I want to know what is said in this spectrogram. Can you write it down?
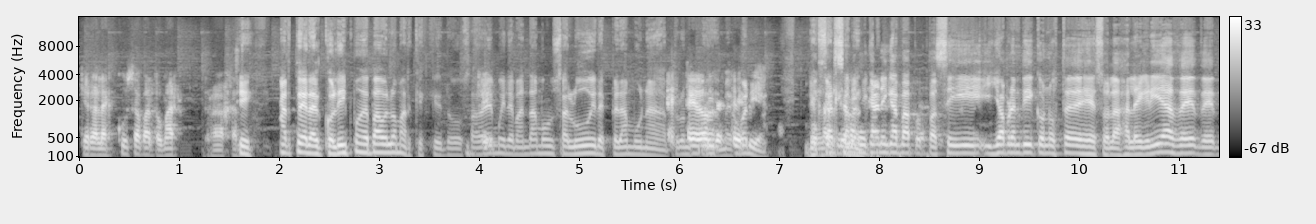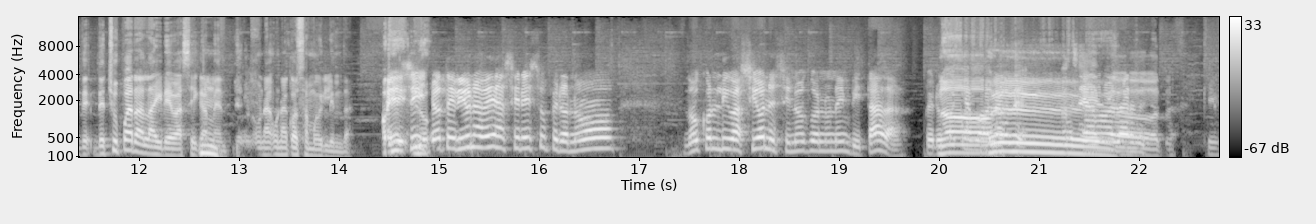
que era la excusa para tomar, trabajando. Sí, parte del alcoholismo de Pablo Márquez, que lo sabemos y le mandamos un saludo y le esperamos una Esté pronta mejoría. Buscarse la mecánica para sí. Y yo aprendí con ustedes eso, las alegrías de, de- de- de chupar al aire, básicamente. Una, una cosa muy linda. Oye, sí, lo- yo te vi una vez hacer eso, pero no, no con libaciones, sino con una invitada. Pero no, No, vamos a hablar de- eh,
